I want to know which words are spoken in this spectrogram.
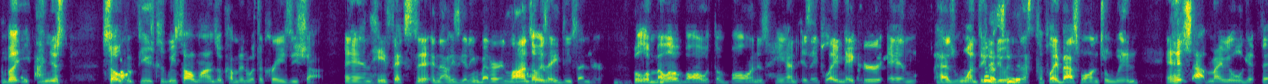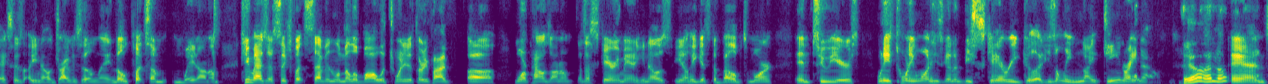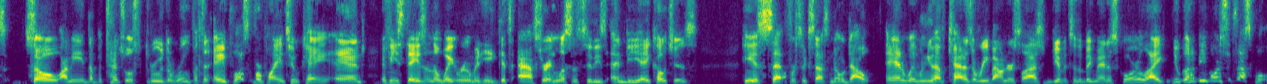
But I'm just so confused because we saw Lonzo come in with a crazy shot and he fixed it, and now he's getting better. And Lonzo is a defender, but LaMelo Ball with the ball in his hand is a playmaker and has one thing yeah, to do, and that's to play basketball and to win. And his shot maybe will get fixed. His, you know, driving to the lane, they'll put some weight on him. Can you imagine a six foot seven LaMelo Ball with twenty to thirty five uh, more pounds on him? That's a scary man. He knows, you know, he gets developed more in two years. When he's 21, he's going to be scary good. He's only 19 right now. Yeah, I know. And so I mean, the potential is through the roof. It's an A plus for playing 2K, and if he stays in the weight room and he gets after it and listens to these NBA coaches, he is set for success, no doubt. And when you have KAT as a rebounder slash give it to the big man to score, like you're gonna be more successful.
